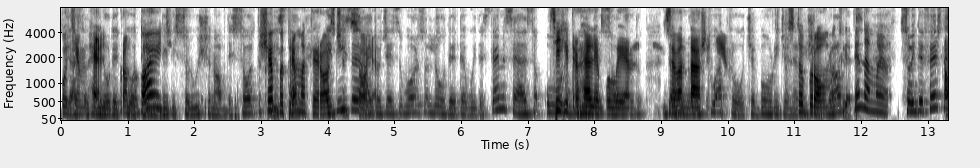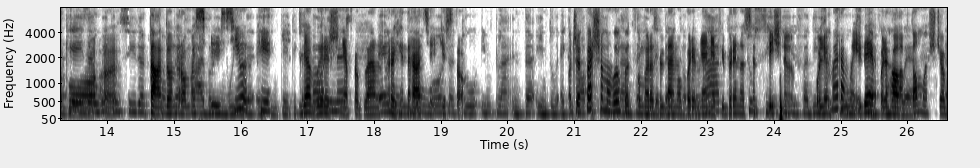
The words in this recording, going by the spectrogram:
потім гель промивають, щоб отримати розчин солі. Ці гідрогелі були завантажені стобровими клітинами або е, та донорами сілки для вирішення проблем регенерації кісток. Отже, в першому випадку ми розглядаємо порівняння фібрину з синтетичними полімерами. Ідея полягала в тому, щоб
